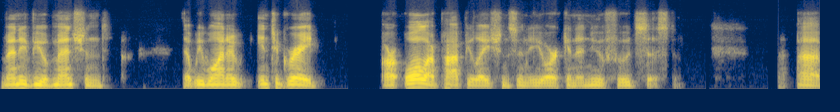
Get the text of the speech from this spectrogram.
Many of you have mentioned that we want to integrate our all our populations in New York in a new food system. Uh,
